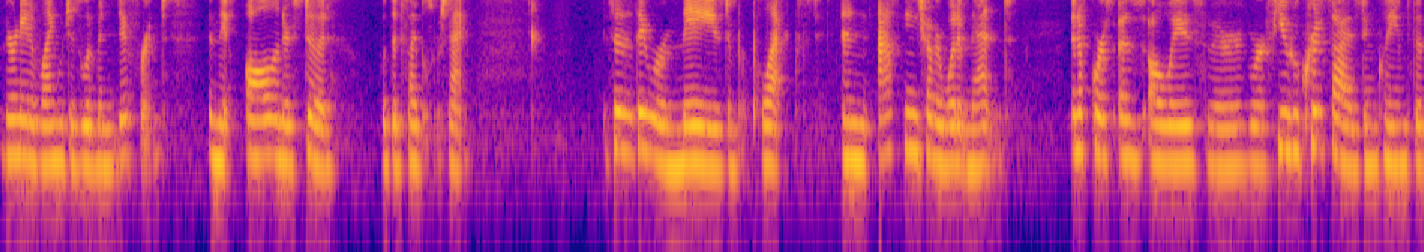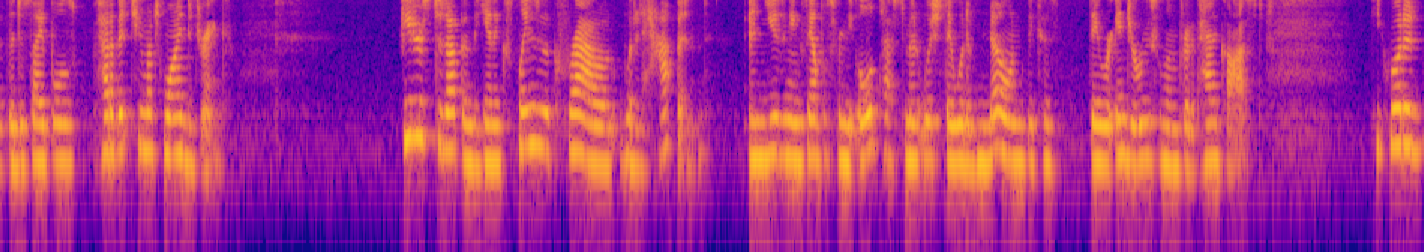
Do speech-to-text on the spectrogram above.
their native languages would have been different, and they all understood what the disciples were saying. It says that they were amazed and perplexed, and asking each other what it meant. And of course, as always, there were a few who criticized and claimed that the disciples had a bit too much wine to drink. Peter stood up and began explaining to the crowd what had happened, and using examples from the Old Testament, which they would have known because they were in Jerusalem for the Pentecost. He quoted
